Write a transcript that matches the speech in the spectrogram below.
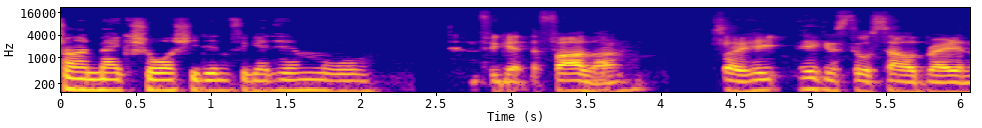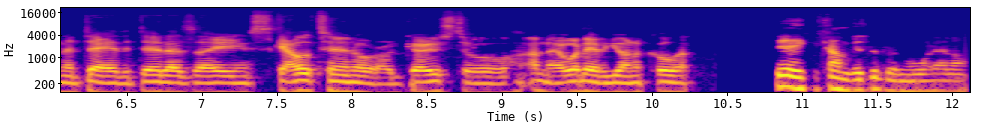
Try and make sure she didn't forget him, or and forget the father. So he, he can still celebrate in the Day of the Dead as a skeleton or a ghost or I don't know, whatever you want to call it. yeah, he could come visit them or whatever.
